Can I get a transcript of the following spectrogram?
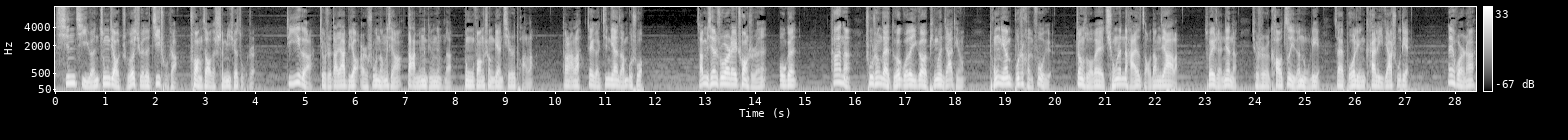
新纪元宗教哲学的基础上创造的神秘学组织。第一个就是大家比较耳熟能详、大名鼎鼎的东方圣殿骑士团了。当然了，这个今天咱们不说。咱们先说说这创始人欧根，他呢出生在德国的一个贫困家庭，童年不是很富裕，正所谓穷人的孩子早当家了，所以人家呢就是靠自己的努力在柏林开了一家书店。那会儿呢，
